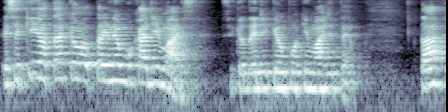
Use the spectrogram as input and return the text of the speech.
Esse aqui até que eu treinei um bocadinho mais, esse aqui eu dediquei um pouquinho mais de tempo. Tá?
